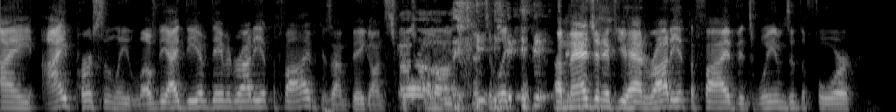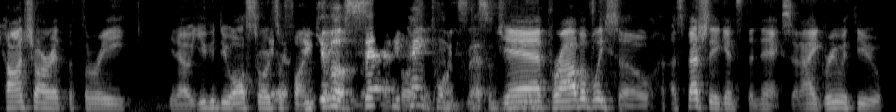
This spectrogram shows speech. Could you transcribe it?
I I personally love the idea of David Roddy at the five because I'm big on switchability uh, defensively. Imagine if you had Roddy at the five, Vince Williams at the four, Konchar at the three. You know, you could do all sorts yeah, of fun. You give up 70 paint points. That's what yeah, do. probably so, especially against the Knicks. And I agree with you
